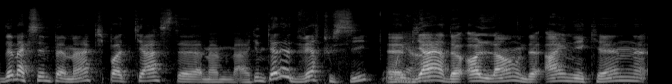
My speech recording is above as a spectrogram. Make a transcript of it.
De Maxime Paiement qui podcast euh, avec une canette verte aussi. Euh, Oui, hein? Bière de Hollande, Heineken,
